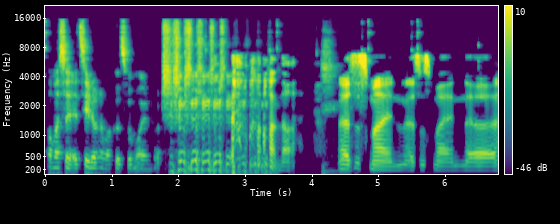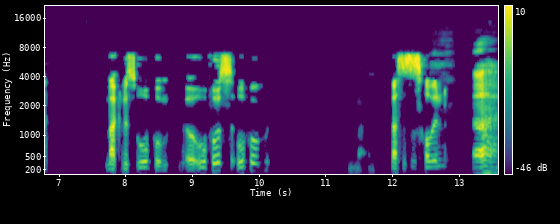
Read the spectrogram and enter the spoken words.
Oh Marcel, erzähl doch nochmal kurz vom Eulenbot. Na, das ist mein, das ist mein äh, Magnus Opum. Äh, Opus? Opum? Was ist es, Robin? Ah,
